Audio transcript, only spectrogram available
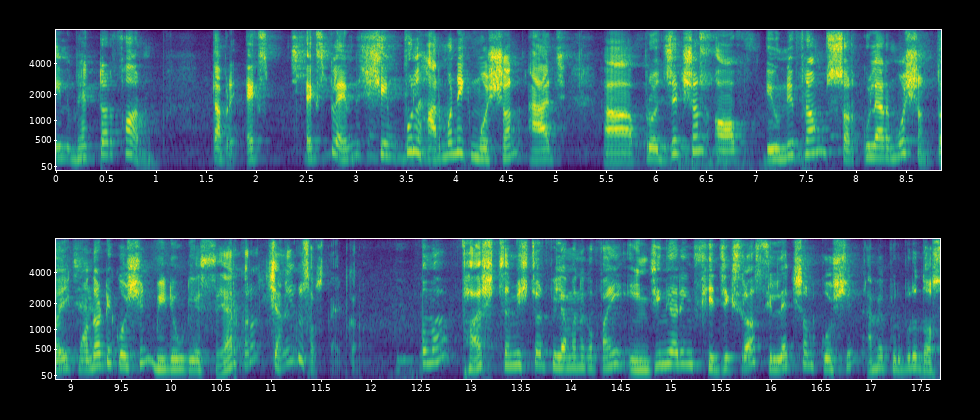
in vector form. তারপরে explain simple harmonic motion as uh, projection of uniform circular motion তো এই ପନ୍ଦରଟି କୋଶ୍ଚିନ୍ ଭିଡ଼ିଓକୁ ଟିକେ ସେୟାର କର ଚ୍ୟାନେଲକୁ ସବସ୍କ୍ରାଇବ୍ କର ଫାର୍ଷ୍ଟ ସେମିଷ୍ଟର ପିଲାମାନଙ୍କ ପାଇଁ ଇଞ୍ଜିନିୟରିଂ ଫିଜିକ୍ସର ସିଲେକ୍ସନ୍ କୋଶ୍ଚିନ୍ ଆମେ ପୂର୍ବରୁ ଦଶ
